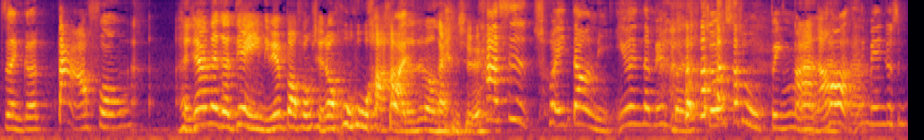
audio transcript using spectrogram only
整个大风。很像那个电影里面暴风雪那种呼呼哈哈的那种感觉。它是吹到你，因为那边本来就是树冰嘛，然后那边就是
